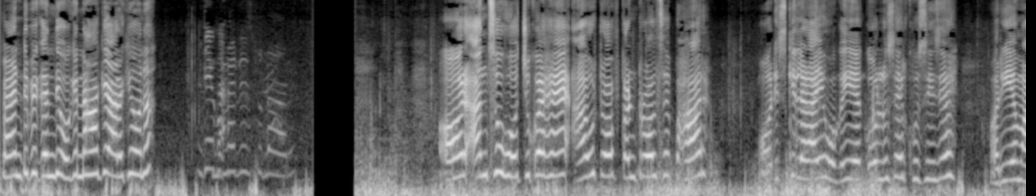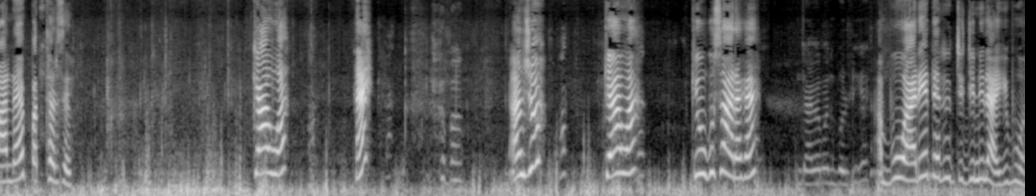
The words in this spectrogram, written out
पैंट भी गंदी हो गई नहा के आ रखे हो ना देखो मैं भी सुधार और अंशु हो चुका है आउट ऑफ़ कंट्रोल से बाहर। और इसकी लड़ाई हो गई है गोलू से खुशी से और ये मार रहा है पत्थर से। क्या हुआ? है? अंशु क्या हुआ? क्यों गुस्सा आ रखा है? अब बुआ आ रही है तेरी चीज़ नहीं लाएगी बुआ।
